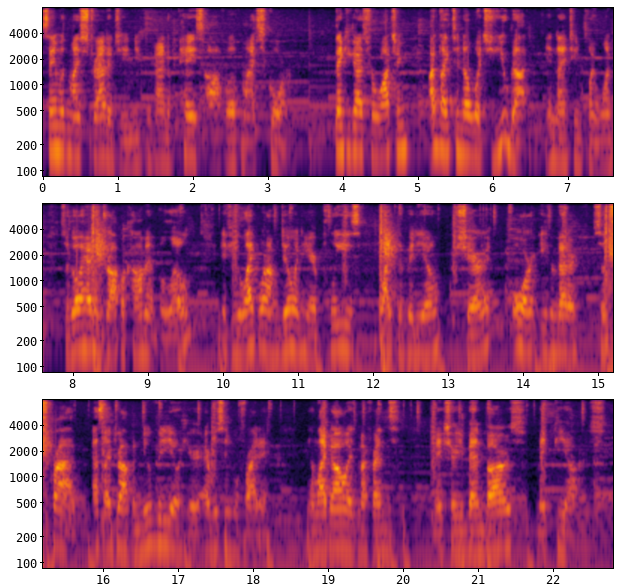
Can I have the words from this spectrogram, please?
Same with my strategy and you can kind of pace off of my score. Thank you guys for watching. I'd like to know what you got in 19.1, so go ahead and drop a comment below. If you like what I'm doing here, please like the video, share it, or even better, subscribe as I drop a new video here every single Friday. And like always, my friends, make sure you bend bars, make PRs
